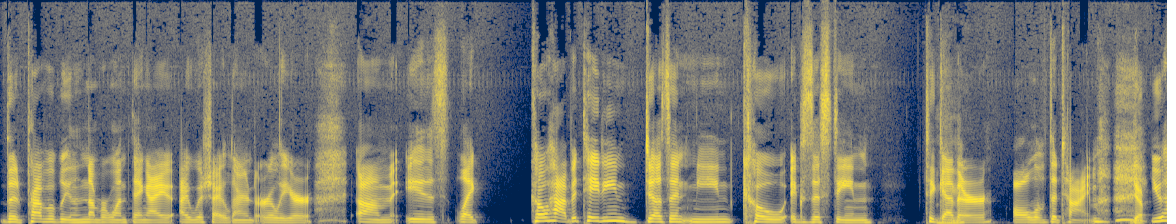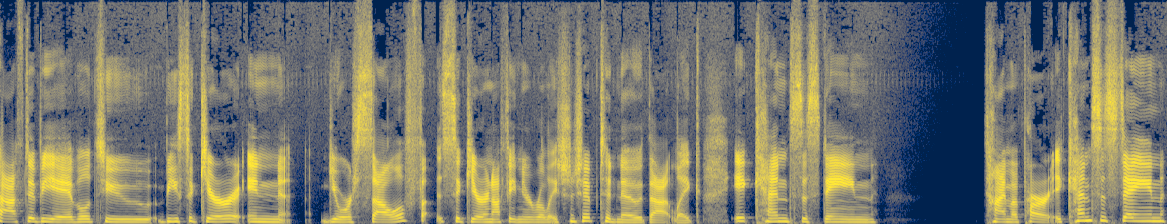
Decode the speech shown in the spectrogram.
the probably the number one thing I I wish I learned earlier um is like cohabitating doesn't mean coexisting together mm-hmm. all of the time. Yep. You have to be able to be secure in yourself secure enough in your relationship to know that like it can sustain time apart. It can sustain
